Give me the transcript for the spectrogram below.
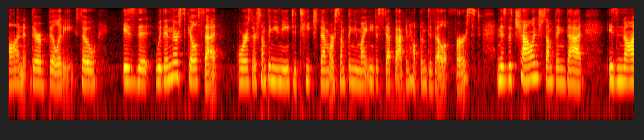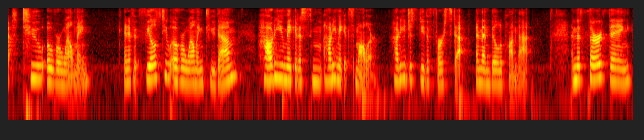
on their ability? So is it within their skill set or is there something you need to teach them or something you might need to step back and help them develop first? And is the challenge something that is not too overwhelming? And if it feels too overwhelming to them, how do you make it a how do you make it smaller? How do you just do the first step and then build upon that? And the third thing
